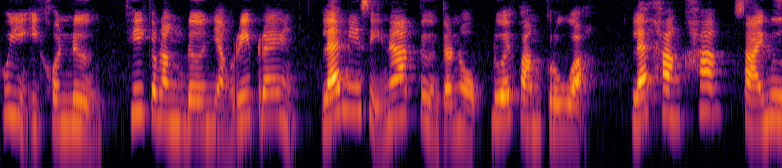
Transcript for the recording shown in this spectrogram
ผู้หญิงอีกคนหนึ่ง ที่กำลังเดินอย่างรีบเร่ง และมีสีหน้าตื่นตระหนกด้วยความกลัว และทางข้างซ้ายมือ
